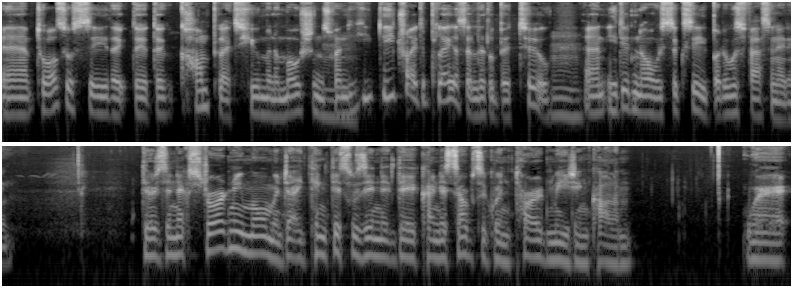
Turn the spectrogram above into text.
uh, to also see the, the, the complex human emotions mm. when he, he tried to play us a little bit too, mm. and he didn't always succeed, but it was fascinating. There's an extraordinary moment. I think this was in the kind of subsequent third meeting Colum where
